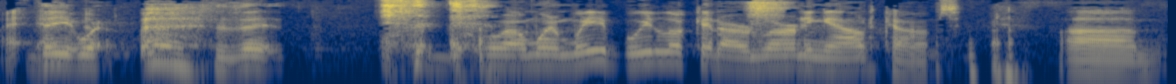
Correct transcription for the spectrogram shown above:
the, the, well, when we we look at our learning outcomes, um,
